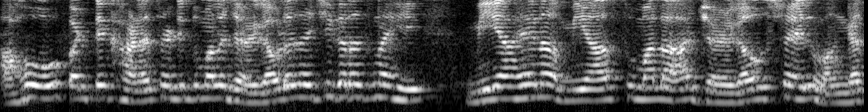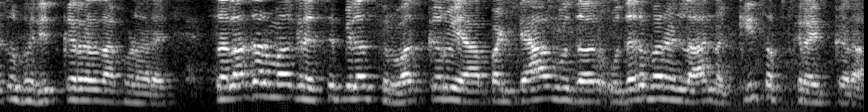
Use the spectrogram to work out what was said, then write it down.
अहो पण ते खाण्यासाठी तुम्हाला जळगावला जायची गरज नाही. मी आहे ना मी आज तुम्हाला जळगाव स्टाईल वांग्याचं भरीत करायला दाखवणार आहे. चला तर मग रेसिपीला सुरुवात करूया पण त्या अगोदर उदरभरणला नक्की सबस्क्राईब करा.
